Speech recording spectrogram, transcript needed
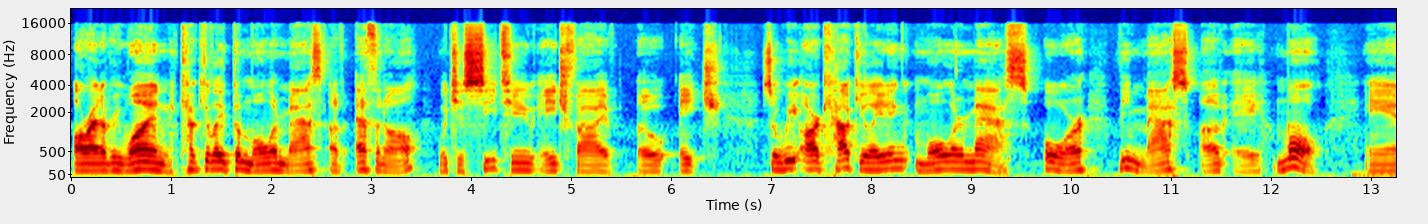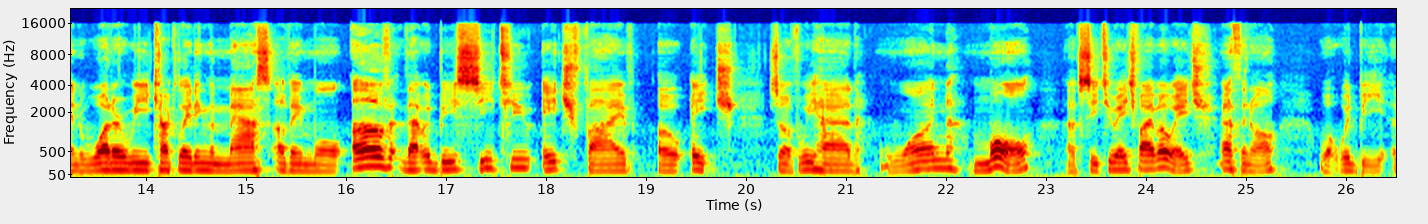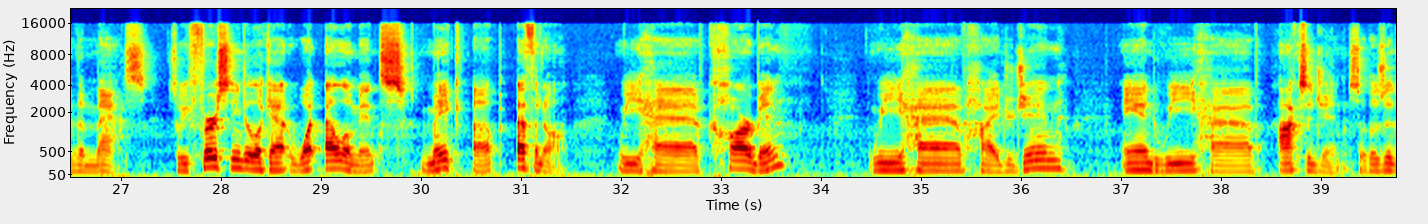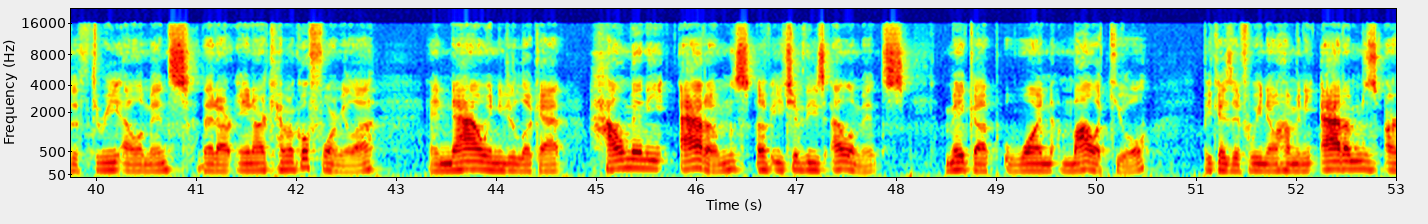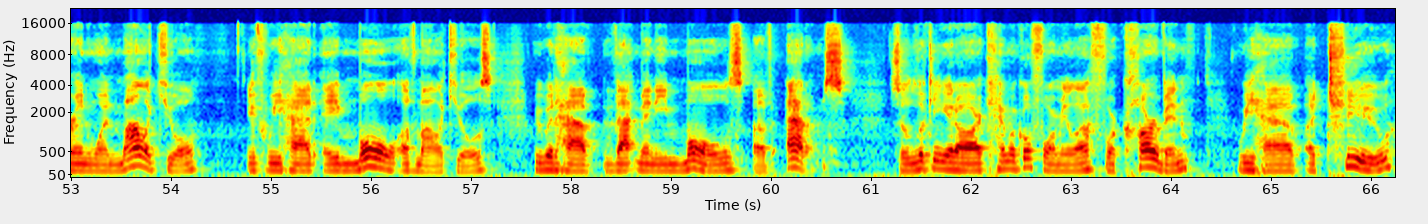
All right, everyone, calculate the molar mass of ethanol, which is C2H5OH. So we are calculating molar mass, or the mass of a mole. And what are we calculating the mass of a mole of? That would be C2H5OH. So if we had one mole of C2H5OH, ethanol, what would be the mass? So we first need to look at what elements make up ethanol. We have carbon, we have hydrogen, and we have oxygen. So those are the three elements that are in our chemical formula. And now we need to look at how many atoms of each of these elements make up one molecule. Because if we know how many atoms are in one molecule, if we had a mole of molecules, we would have that many moles of atoms. So looking at our chemical formula for carbon, we have a 2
